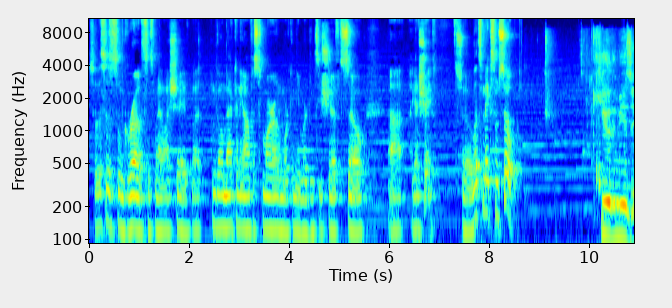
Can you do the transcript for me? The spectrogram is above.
So this is some growth since my last shave, but I'm going back in the office tomorrow and working the emergency shift, so uh, I gotta shave. So let's make some soap. Cue the music.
